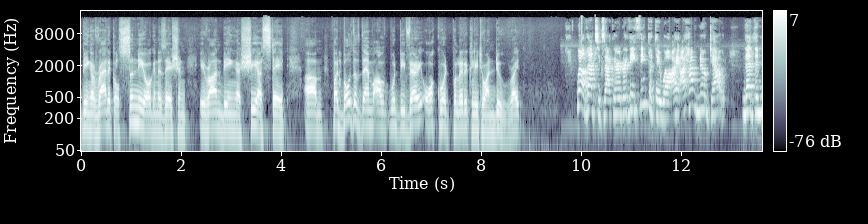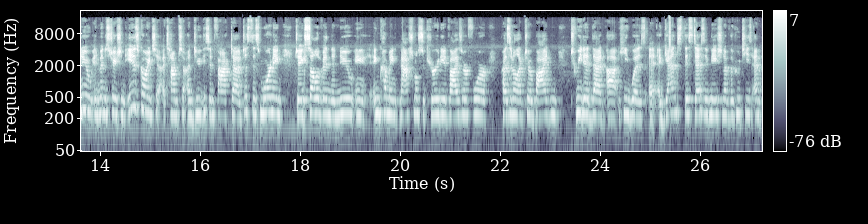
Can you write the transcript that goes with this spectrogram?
being a radical Sunni organization, Iran being a Shia state. Um, but both of them are, would be very awkward politically to undo, right? Well, that's exactly right. Or they think that they will. I, I, have no doubt that the new administration is going to attempt to undo this. In fact, uh, just this morning, Jake Sullivan, the new in- incoming national security advisor for President elect Joe Biden tweeted that uh, he was uh, against this designation of the Houthis. And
